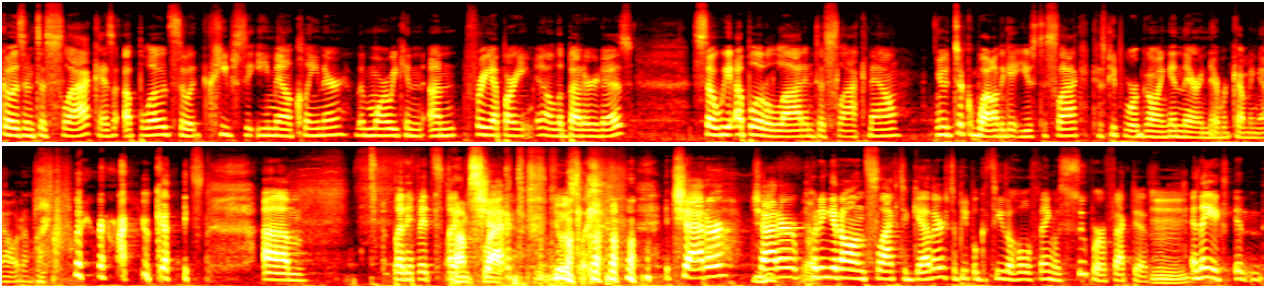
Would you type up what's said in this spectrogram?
goes into Slack as uploads, so it keeps the email cleaner. The more we can un- free up our email, the better it is. So we upload a lot into Slack now. It took a while to get used to Slack because people were going in there and never coming out. I'm like, where you guys? Um, but if it's like I'm chat- slacked. you're just like chatter chatter putting it all in slack together so people could see the whole thing was super effective and they it,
